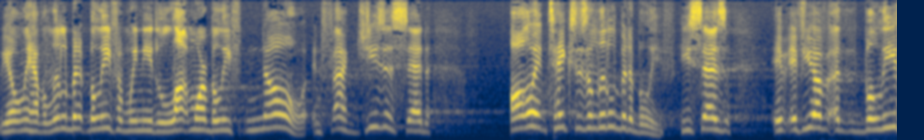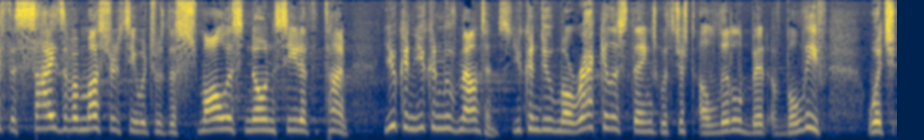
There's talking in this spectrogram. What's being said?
we only have a little bit of belief and we need a lot more belief? No. In fact, Jesus said all it takes is a little bit of belief. He says, if, if you have a belief the size of a mustard seed, which was the smallest known seed at the time, you can, you can move mountains. You can do miraculous things with just a little bit of belief, which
